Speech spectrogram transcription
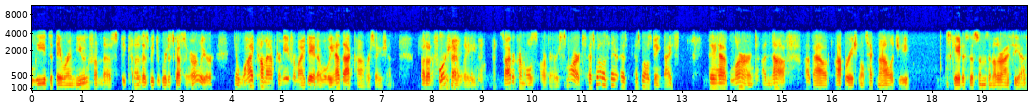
believed that they were immune from this because, as we were discussing earlier, you know, why come after me for my data? Well, we had that conversation. But unfortunately, cyber criminals are very smart, as well as they as, as well as being nice. They have learned enough about operational technology, SCADA systems, and other ICS,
